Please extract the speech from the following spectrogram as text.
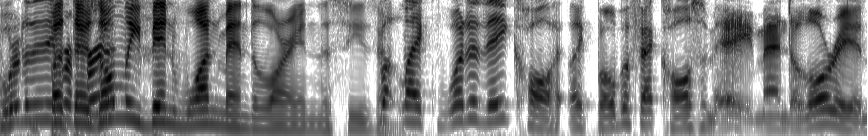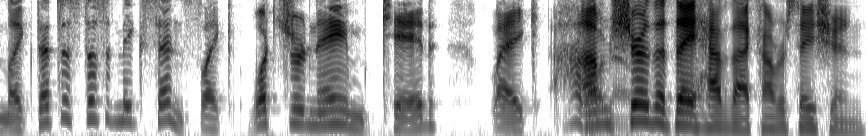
what do they? but there's to- only been one Mandalorian this season. But like, what do they call it? Like Boba Fett calls him, "Hey, Mandalorian." Like that just doesn't make sense. Like, what's your name, kid? Like I don't I'm know. sure that they have that conversation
